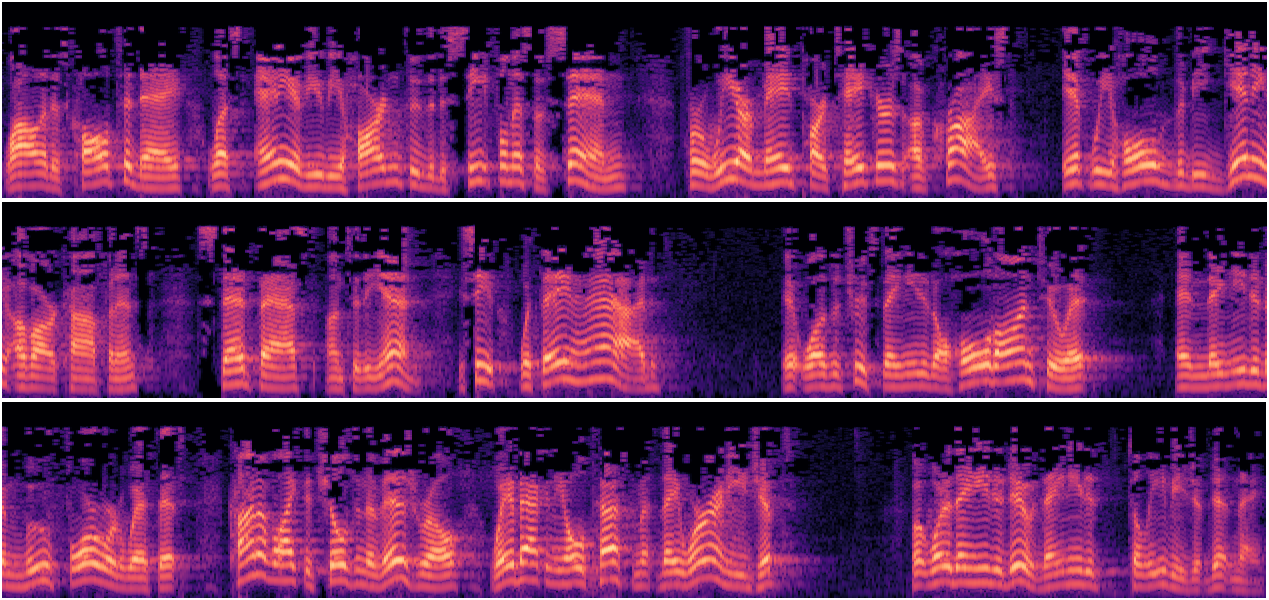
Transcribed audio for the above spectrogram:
while it is called today, lest any of you be hardened through the deceitfulness of sin, for we are made partakers of Christ if we hold the beginning of our confidence steadfast unto the end. You see, what they had, it was the truth. They needed to hold on to it and they needed to move forward with it. Kind of like the children of Israel, way back in the Old Testament, they were in Egypt, but what did they need to do? They needed to leave Egypt, didn't they?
